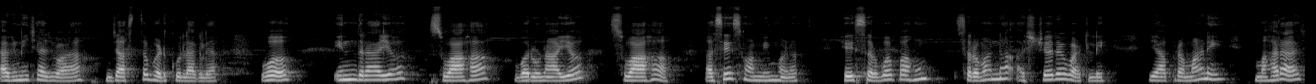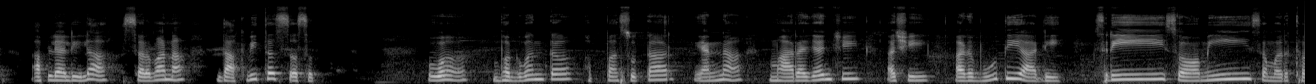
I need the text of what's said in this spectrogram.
अग्नीच्या ज्वाळा जास्त भडकू लागल्या. व इंद्राय स्वाहा वरुणाय स्वाहा असे स्वामी म्हणत हे सर्व पाहून सर्वांना आश्चर्य वाटले. याप्रमाणे महाराज आपल्या लीला सर्वांना दाखवीतच असत. व भगवंत अप्पा सुतार यांना महाराजांची अशी अनुभूती आली. श्री स्वामी समर्थ.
